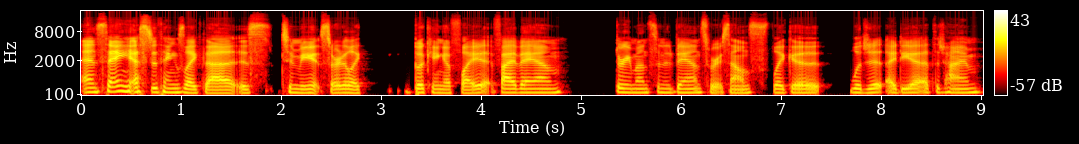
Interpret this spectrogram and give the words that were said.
and saying yes to things like that is to me, it's sort of like booking a flight at 5 a.m. three months in advance, where it sounds like a legit idea at the time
